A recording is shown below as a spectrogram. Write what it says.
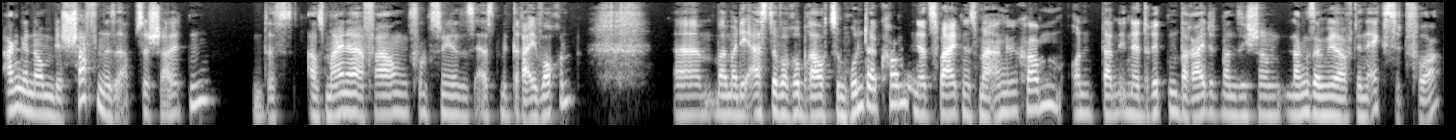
angenommen, wir schaffen es abzuschalten. Das aus meiner Erfahrung funktioniert das erst mit drei Wochen, ähm, weil man die erste Woche braucht zum Runterkommen, in der zweiten ist man angekommen und dann in der dritten bereitet man sich schon langsam wieder auf den Exit vor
